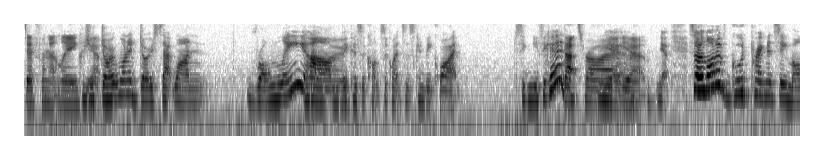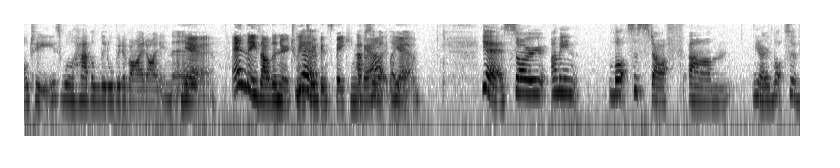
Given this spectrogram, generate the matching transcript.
definitely. because Yep. you don't want to dose that one wrongly, No. um, because the consequences can be quite significant. That's right. Yeah. Yeah. yeah. So a lot of good pregnancy multis will have a little bit of iodine in there. Yeah. And these other nutrients Yeah. we've been speaking about. Absolutely, Yeah. Yeah, so I mean, lots of stuff. Um, you know, lots of.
